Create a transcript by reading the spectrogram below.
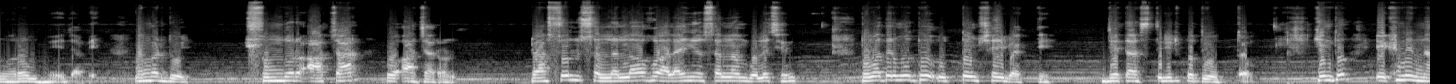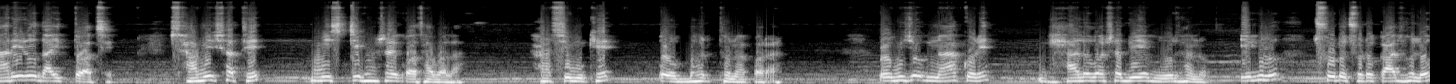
নরম হয়ে যাবে। নাম্বার দুই, সুন্দর আচার ও আচরণ। রাসূল সাল্লাল্লাহু আলাইহি ওয়াসাল্লাম বলেছেন তোমাদের মধ্যে উত্তম সেই ব্যক্তি, যে তার স্ত্রীর প্রতি উত্তম। কিন্তু এখানে নারীরও দায়িত্ব আছে। স্বামীর সাথে মিষ্টি ভাষায় কথা বলা, হাসি মুখে অভ্যর্থনা করা, অভিযোগ না করে ভালোবাসা দিয়ে বোঝানো, এগুলো ছোট ছোট কাজ হলেও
